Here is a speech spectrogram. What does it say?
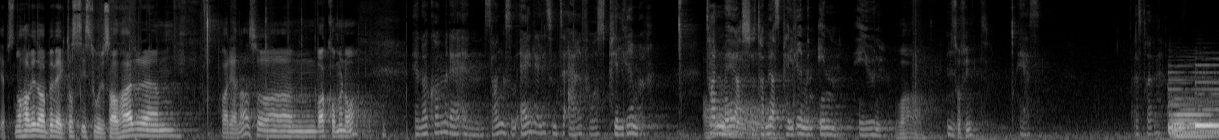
Jeps, nå har vi da beveget oss i store sal her eh, på Arena, så eh, hva kommer nå? Ja, nå kommer det en sang som egentlig er litt sånn til ære for oss pilegrimer. Ta den med oss, og ta med oss pilegrimen inn i julen. Wow, så fint. Yes. La oss prøve.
